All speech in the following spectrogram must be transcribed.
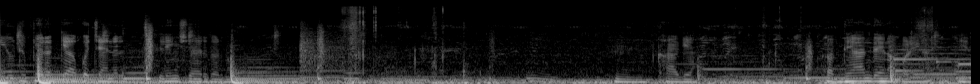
यूट्यूब पे आपको चैनल खा गया। अब ध्यान देना पड़ेगा।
